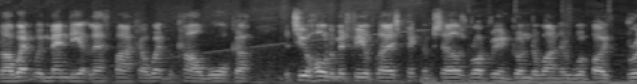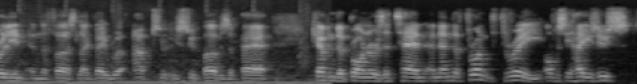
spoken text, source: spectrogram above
But I went with Mendy at left back. I went with Kyle Walker. The two holder midfield players picked themselves, Rodri and Gundogan, who were both brilliant in the first leg. They were absolutely superb as a pair. Kevin De Bruyne as a 10. And then the front three, obviously Jesus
